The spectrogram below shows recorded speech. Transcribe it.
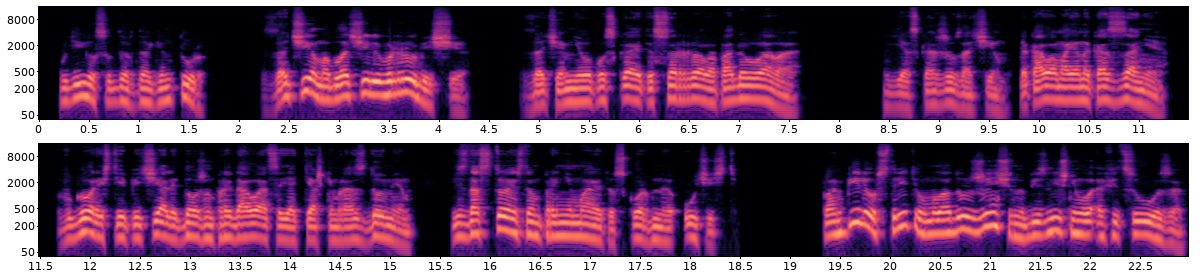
— удивился Дердагентур. «Зачем облачили в рубище? Зачем не выпускают из сырого подвала?» «Я скажу, зачем. Таково мое наказание. В горести и печали должен предаваться я тяжким раздумьям и с достоинством принимаю эту скорбную участь». Помпилио встретил молодую женщину без лишнего официоза.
